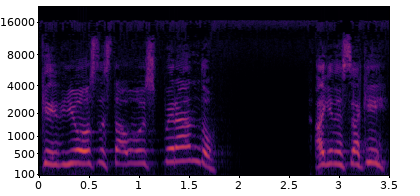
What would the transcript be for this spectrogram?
que Dios estaba esperando. ¿Alguien está aquí?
